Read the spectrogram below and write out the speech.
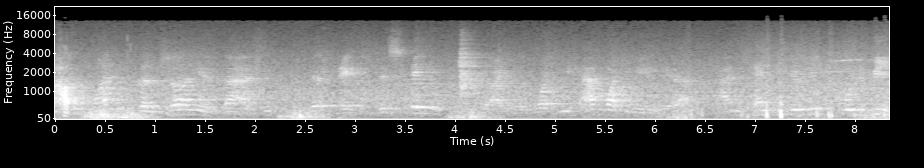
one concern is that the existing drivers, what we have got in India, and tentatively could be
